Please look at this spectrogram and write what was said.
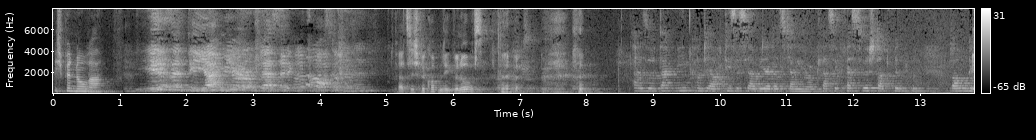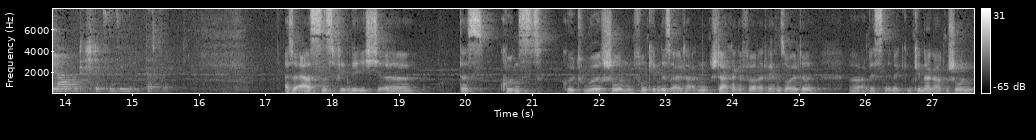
Ich bin Nora. Wir sind die Young Euro Classic Reporterinnen. Herzlich willkommen, legen wir los. Also dank Ihnen ja auch dieses Jahr wieder das Young Euro Classic Festival stattfinden. Warum genau unterstützen Sie das Projekt? Also erstens finde ich, äh, dass Kunst, Kultur schon von Kindesalter an stärker gefördert werden sollte. Äh, am besten im Kindergarten schon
